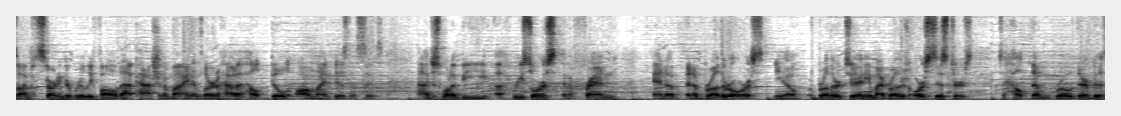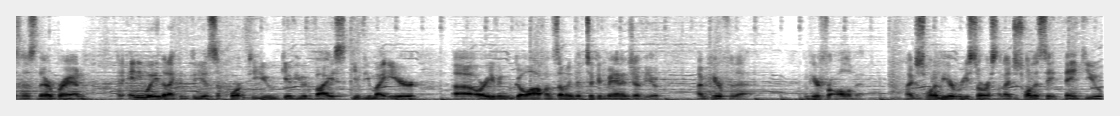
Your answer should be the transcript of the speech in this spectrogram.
So I'm starting to really follow that passion of mine and learn how to help build online businesses. And I just want to be a resource and a friend and a, and a brother or a, you know a brother to any of my brothers or sisters to help them grow their business, their brand, and any way that I can be a support to you, give you advice, give you my ear, uh, or even go off on somebody that took advantage of you. I'm here for that. I'm here for all of it. I just want to be a resource and I just want to say thank you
